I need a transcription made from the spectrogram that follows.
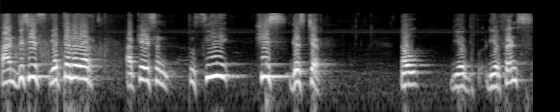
And this is yet another occasion to see his gesture. Now, dear, dear friends,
